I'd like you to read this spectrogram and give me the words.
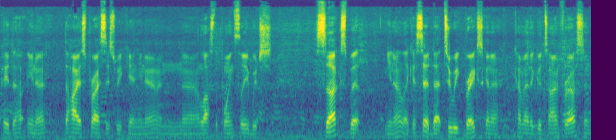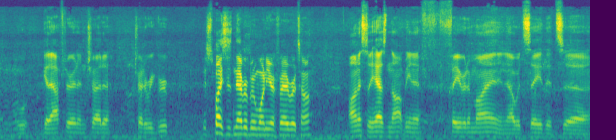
paid the you know the highest price this weekend. You know, and uh, lost the points lead, which sucks. But you know, like I said, that two week break's gonna come at a good time for us, and we'll get after it and try to try to regroup. This place has never been one of your favorites, huh? Honestly, has not been a favorite of mine, and I would say that uh,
